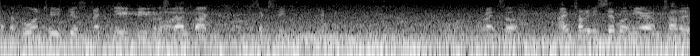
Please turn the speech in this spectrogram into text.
if I'm going to just strictly people to stand back six feet. All right, so I'm trying to be civil here. I'm trying to.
